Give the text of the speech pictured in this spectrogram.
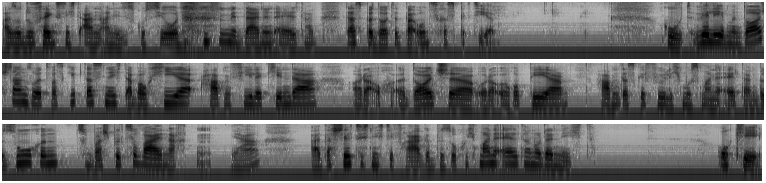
Also du fängst nicht an, eine Diskussion mit deinen Eltern. Das bedeutet bei uns respektieren. Gut, wir leben in Deutschland, so etwas gibt es nicht, aber auch hier haben viele Kinder oder auch äh, Deutsche oder Europäer haben das Gefühl, ich muss meine Eltern besuchen, zum Beispiel zu Weihnachten. Ja, äh, da stellt sich nicht die Frage, besuche ich meine Eltern oder nicht. Okay,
